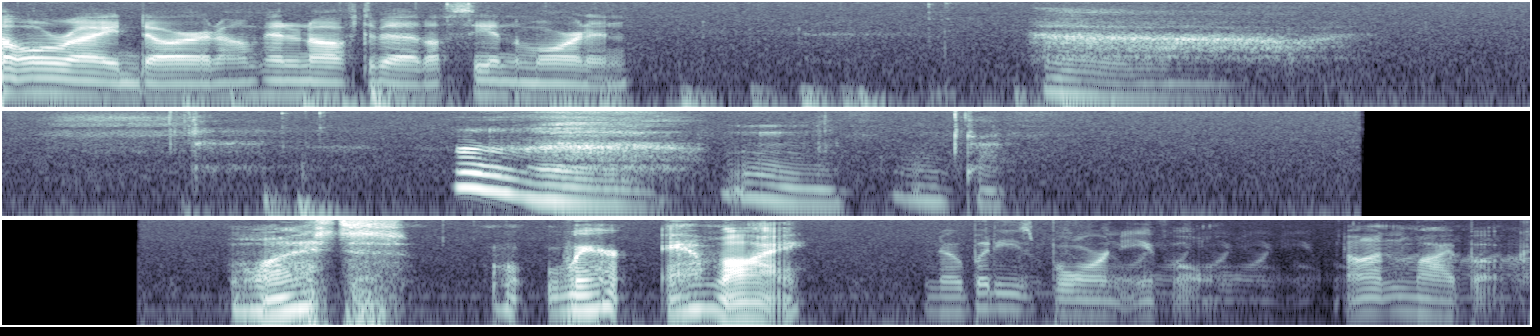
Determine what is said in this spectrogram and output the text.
Alright, Dart, I'm heading off to bed. I'll see you in the morning. Hmm, okay. What? Where am I? Nobody's born evil. Not in my book.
